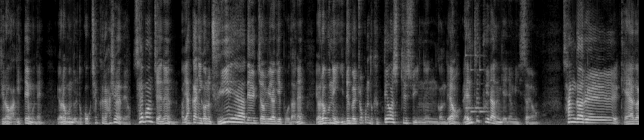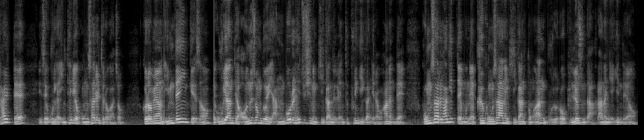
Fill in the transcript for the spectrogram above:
들어가기 때문에 여러분들도 꼭 체크를 하셔야 돼요. 세 번째는 약간 이거는 주의해야 될 점이라기보다는 여러분의 이득을 조금 더 극대화시킬 수 있는 건데요. 렌트풀이라는 개념이 있어요. 상가를 계약을 할 때 이제 우리가 인테리어 공사를 들어가죠. 그러면 임대인께서 우리한테 어느 정도의 양보를 해주시는 기간을 렌트프리 기간이라고 하는데 공사를 하기 때문에 그 공사하는 기간 동안 무료로 빌려준다라는 얘기인데요.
